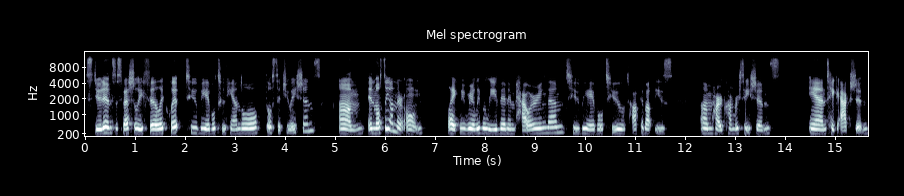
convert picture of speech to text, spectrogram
students especially feel equipped to be able to handle those situations um, and mostly on their own. Like we really believe in empowering them to be able to talk about these um, hard conversations and take action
